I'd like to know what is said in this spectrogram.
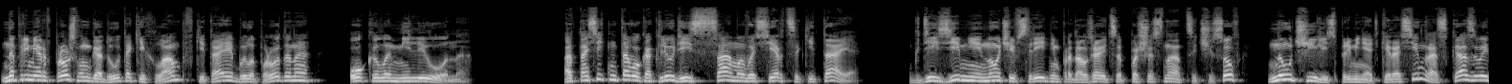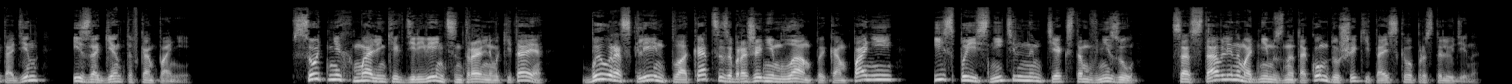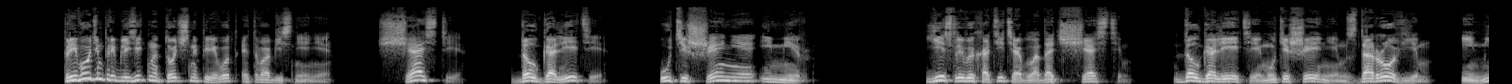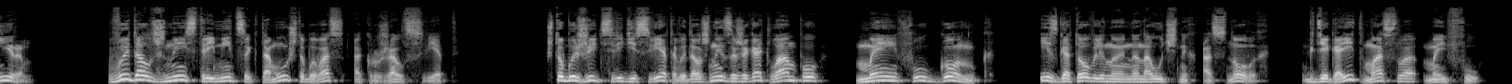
Например, в прошлом году таких ламп в Китае было продано около миллиона. Относительно того, как люди из самого сердца Китая, где зимние ночи в среднем продолжаются по 16 часов, научились применять керосин, рассказывает один из агентов компании. В сотнях маленьких деревень Центрального Китая был расклеен плакат с изображением лампы компании и с пояснительным текстом внизу, составленным одним знатоком души китайского простолюдина. Приводим приблизительно точный перевод этого объяснения. Счастье, долголетие, утешение и мир. Если вы хотите обладать счастьем, долголетием, утешением, здоровьем и миром, вы должны стремиться к тому, чтобы вас окружал свет. Чтобы жить среди света, вы должны зажигать лампу Мэй Фу Гонг, изготовленную на научных основах, где горит масло Мэйфу.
